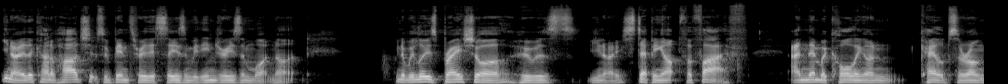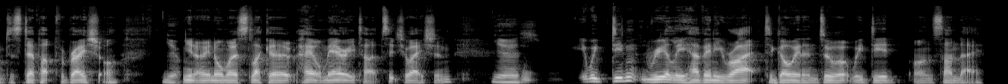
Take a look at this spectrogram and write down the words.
you know, the kind of hardships we've been through this season with injuries and whatnot. You know, we lose Brayshaw, who was, you know, stepping up for Fyfe, and then we're calling on Caleb Serong to step up for Brayshaw Yeah. you know, in almost like a Hail Mary type situation. Yes. We didn't really have any right to go in and do what we did on Sunday.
